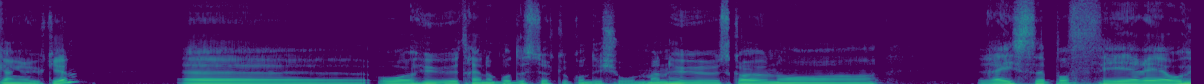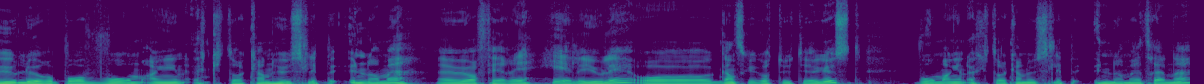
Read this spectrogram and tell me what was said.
ganger i uken. Eh, og hun trener både styrke og kondisjon. Men hun skal jo nå reise på ferie, og hun lurer på hvor mange økter kan hun slippe unna med. Uh, hun har ferie hele juli og ganske godt ute i august. Hvor mange økter kan hun slippe unna med å trene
